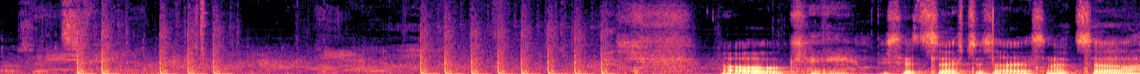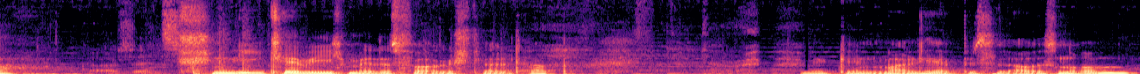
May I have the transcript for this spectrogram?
Da sind sie. Okay, bis jetzt läuft das alles nicht so schnieke, wie ich mir das vorgestellt habe. Wir gehen mal hier ein bisschen außen rum.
